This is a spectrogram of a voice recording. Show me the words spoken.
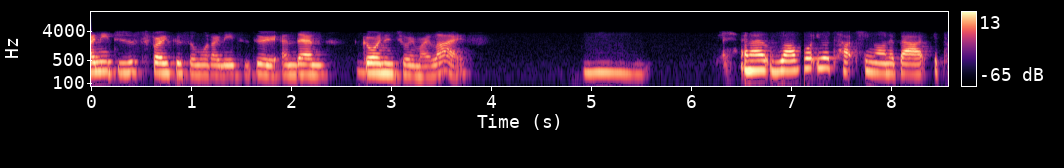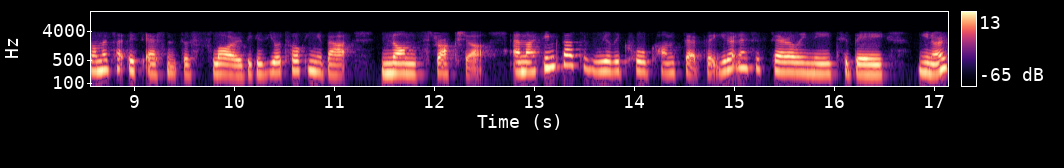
I need to just focus on what I need to do and then go and enjoy my life. Mm. And I love what you're touching on about it's almost like this essence of flow because you're talking about non structure. And I think that's a really cool concept that you don't necessarily need to be, you know,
